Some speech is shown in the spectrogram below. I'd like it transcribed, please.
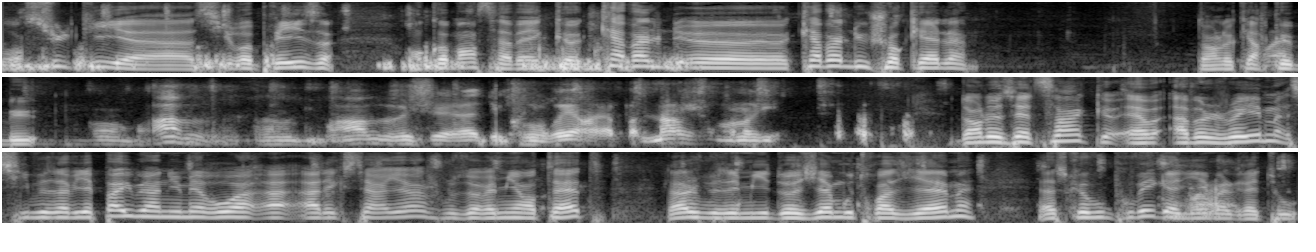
en sulky à six reprises. On commence avec Caval, Caval du Choquel dans le Carquebu. Bon, brave, brave, j'ai à découvrir, il n'y a pas de marge, à mon avis. Dans le Z5, Aval Dream, si vous n'aviez pas eu un numéro à, l'extérieur, je vous aurais mis en tête. Là, je vous ai mis deuxième ou troisième. Est-ce que vous pouvez gagner malgré tout?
